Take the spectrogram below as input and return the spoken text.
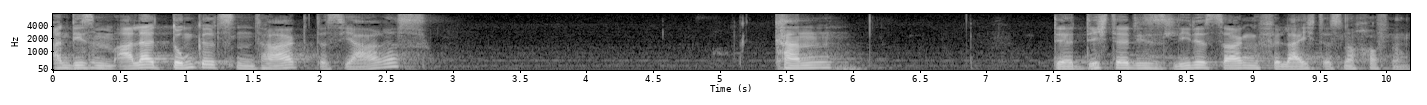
An diesem allerdunkelsten Tag des Jahres kann der Dichter dieses Liedes sagen, vielleicht ist noch Hoffnung.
